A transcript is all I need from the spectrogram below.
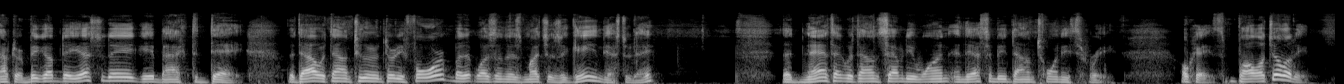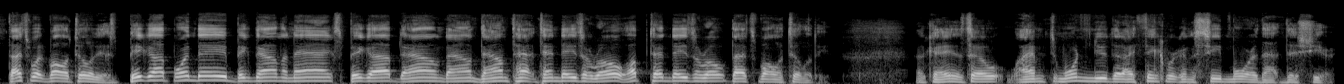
After a big update yesterday, gave back today. The Dow was down 234, but it wasn't as much as it gained yesterday. The Nasdaq was down 71, and the S&P down 23. Okay, volatility. That's what volatility is. Big up one day, big down the next, big up, down, down, down t- 10 days in a row, up 10 days in a row. That's volatility. Okay, so I'm warning you that I think we're going to see more of that this year.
